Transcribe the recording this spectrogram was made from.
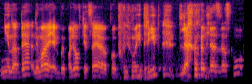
ні на де немає якби польовки. Це польовий дріт для, для зв'язку,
